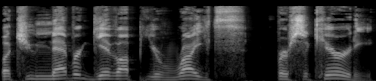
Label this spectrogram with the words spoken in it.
but you never give up your rights for security.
